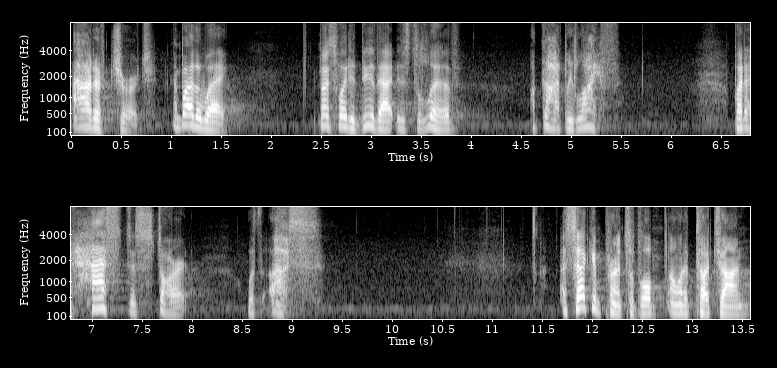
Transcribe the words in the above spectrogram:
out of church. And by the way, the best way to do that is to live a godly life. But it has to start with us. A second principle I want to touch on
